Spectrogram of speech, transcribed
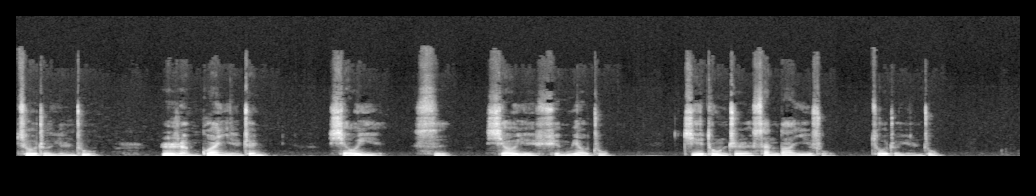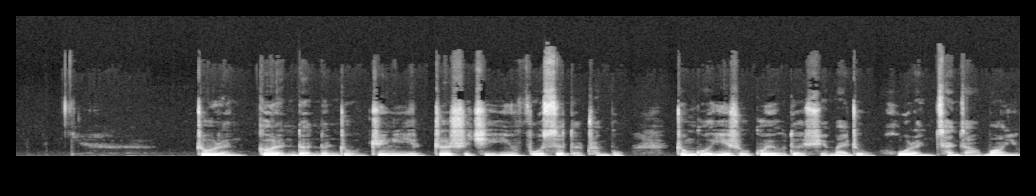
作者原著，日人关野真、小野四、小野玄妙著，皆通之三大艺术。作者原著，著人个人的论著均以这时期因佛寺的传播。中国艺术固有的血脉中，忽然掺杂妄有、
